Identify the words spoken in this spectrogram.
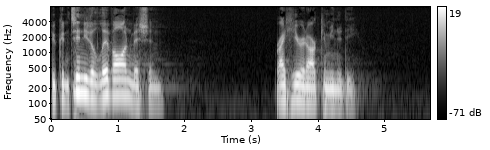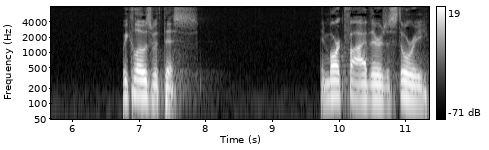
to continue to live on mission right here in our community. We close with this. In Mark 5, there's a story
